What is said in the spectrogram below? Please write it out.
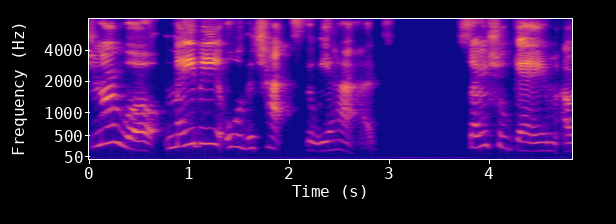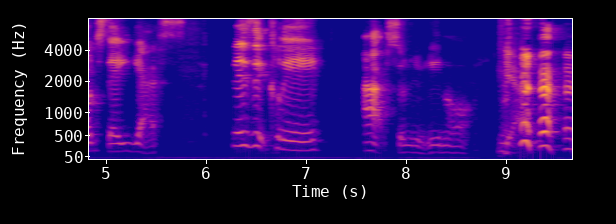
do you know what? Maybe all the chats that we had, social game, I would say yes. Physically, absolutely not. Yeah.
